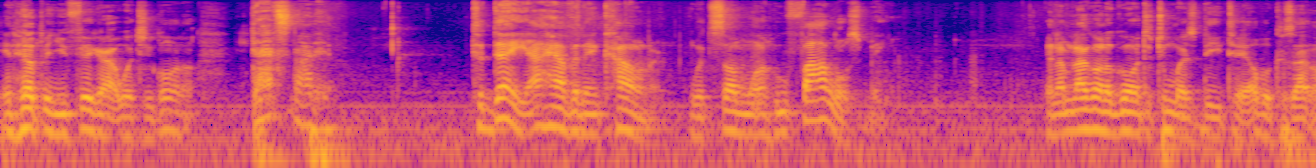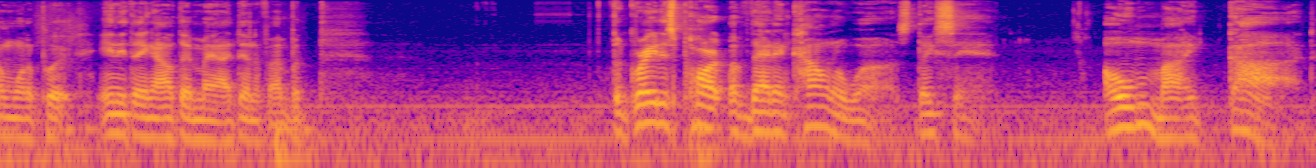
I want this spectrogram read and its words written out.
in helping you figure out what you're going on. That's not it. Today, I have an encounter with someone who follows me. And I'm not going to go into too much detail because I don't want to put anything out that may identify, but the greatest part of that encounter was they said, Oh my God,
